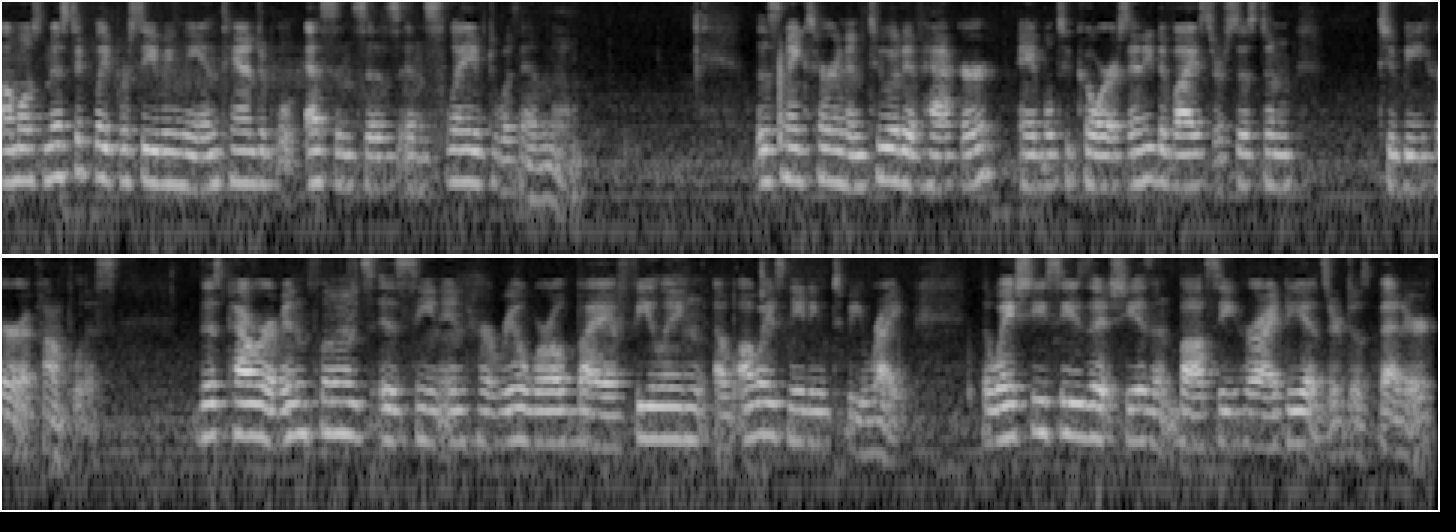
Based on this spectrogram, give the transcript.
almost mystically perceiving the intangible essences enslaved within them. This makes her an intuitive hacker, able to coerce any device or system to be her accomplice. This power of influence is seen in her real world by a feeling of always needing to be right. The way she sees it, she isn't bossy, her ideas are just better,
